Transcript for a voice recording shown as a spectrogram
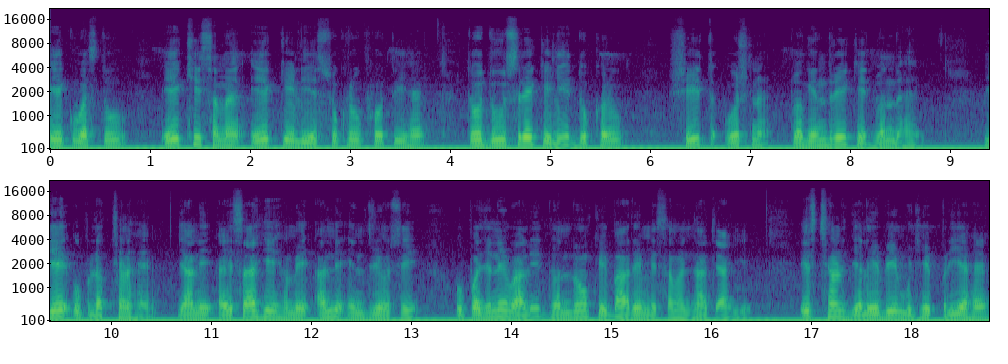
एक वस्तु एक ही समय एक के लिए सुख रूप होती है तो दूसरे के लिए दुख रूप शीत, उष्ण त्वगिंद्री के द्वंद्व हैं। ये उपलक्षण हैं, यानी ऐसा ही हमें अन्य इंद्रियों से उपजने वाले द्वंद्वों के बारे में समझना चाहिए। इस क्षण जलेबी मुझे प्रिय है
